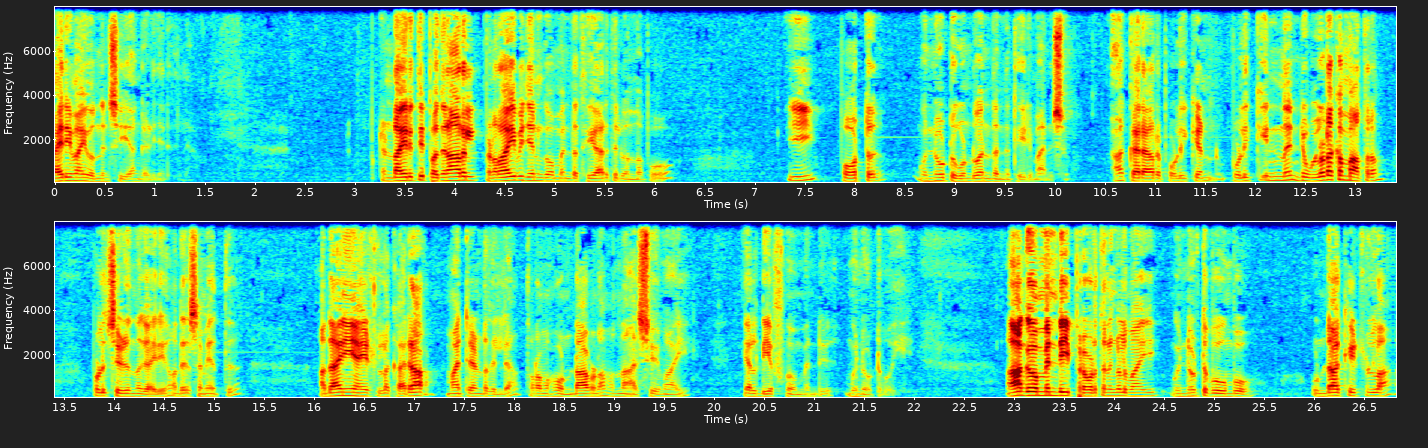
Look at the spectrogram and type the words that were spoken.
കാര്യമായി ഒന്നും ചെയ്യാൻ കഴിഞ്ഞിരുന്നില്ല. രണ്ടായിരത്തി പതിനാറിൽ പിണറായി വിജയൻ ഗവൺമെന്റ് അധികാരത്തിൽ വന്നപ്പോൾ ഈ പോർട്ട് മുന്നോട്ട് കൊണ്ടുപോകാൻ തന്നെ തീരുമാനിച്ചു. ആ കരാർ പൊളിക്ക പൊളിക്കുന്നതിന്റെ ഉള്ളടക്കം മാത്രം പൊളിച്ചെഴുതുന്ന കാര്യം അതേസമയത്ത് അദാനിയായിട്ടുള്ള കരാർ മാറ്റേണ്ടതില്ല. തുറമുഖം ഉണ്ടാവണം എന്ന ആശയവുമായി എൽ ഡി എഫ് ഗവൺമെന്റ് മുന്നോട്ട് പോയി. ആ ഗവൺമെന്റ് ഈ പ്രവർത്തനങ്ങളുമായി മുന്നോട്ട് പോകുമ്പോൾ ഉണ്ടാക്കിയിട്ടുള്ള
